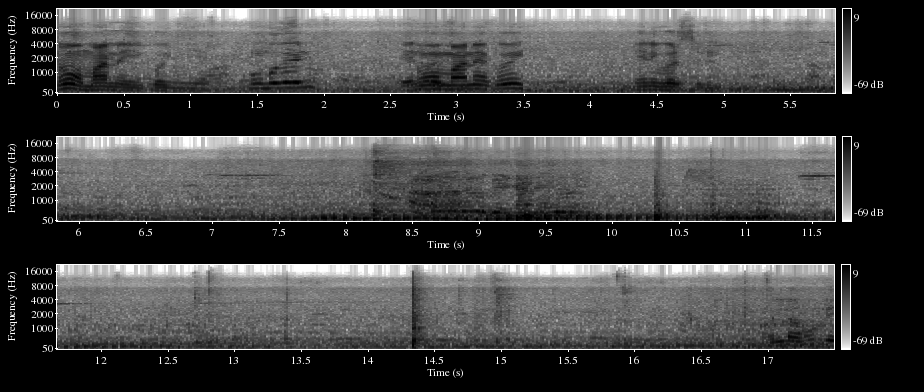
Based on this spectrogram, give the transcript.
નો માને કોઈ નહીં યાર. હું બગાડ્યું? નો માને કોઈ. એનિવર્સરી. એટલે હું કે?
